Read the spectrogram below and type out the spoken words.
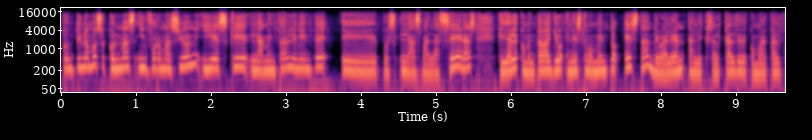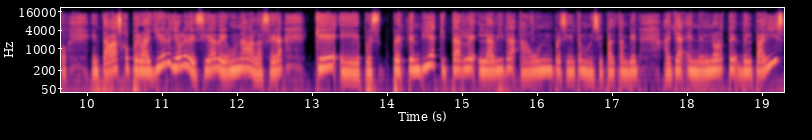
continuamos con más información y es que lamentablemente, eh, pues las balaceras, que ya le comentaba yo en este momento, esta de balean al exalcalde de Comarcalco en Tabasco, pero ayer yo le decía de una balacera que eh, pues pretendía quitarle la vida a un presidente municipal también allá en el norte del país.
